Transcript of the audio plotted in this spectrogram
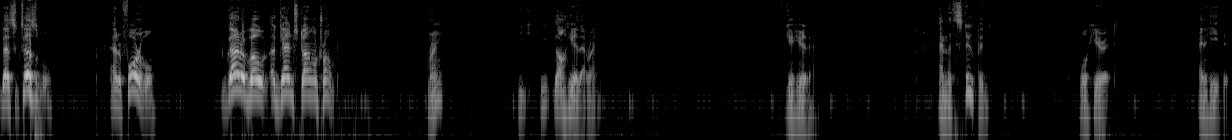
that's accessible and affordable, you've got to vote against Donald Trump. Right? You, you, y'all hear that, right? You hear that. And the stupid will hear it and heed it.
